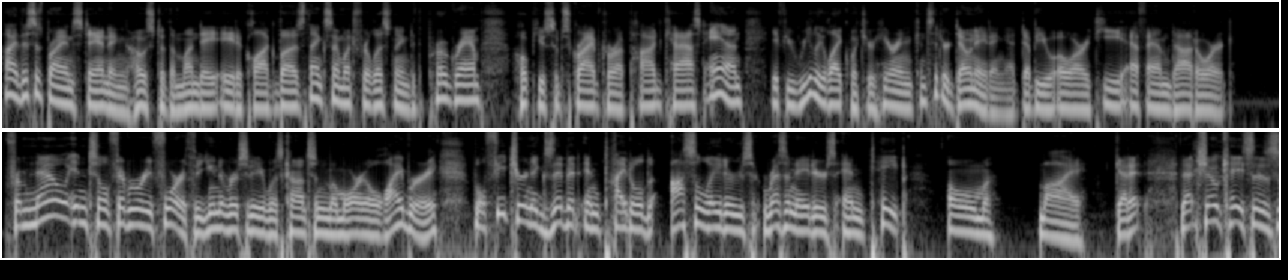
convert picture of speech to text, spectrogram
Hi, this is Brian Standing, host of the Monday 8 o'clock buzz. Thanks so much for listening to the program. Hope you subscribe to our podcast. And if you really like what you're hearing, consider donating at WORTFM.org. From now until February 4th, the University of Wisconsin Memorial Library will feature an exhibit entitled Oscillators, Resonators, and Tape Ohm My. Get it? That showcases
